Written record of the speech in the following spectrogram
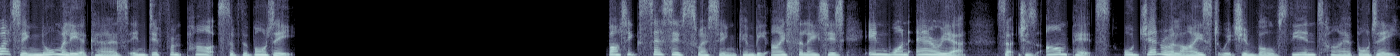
Sweating normally occurs in different parts of the body. But excessive sweating can be isolated in one area, such as armpits, or generalized, which involves the entire body.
